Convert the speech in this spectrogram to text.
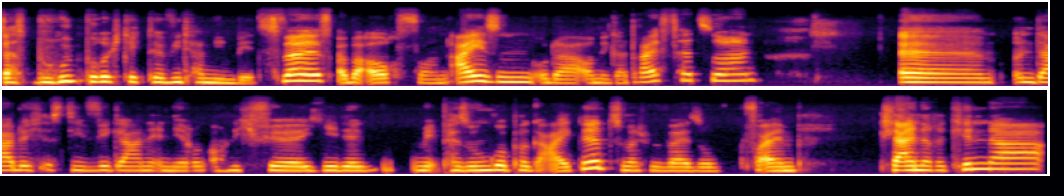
das berühmt-berüchtigte Vitamin B12, aber auch von Eisen oder Omega-3-Fettsäuren. Ähm, und dadurch ist die vegane Ernährung auch nicht für jede Personengruppe geeignet. Zum Beispiel, weil so vor allem kleinere Kinder,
